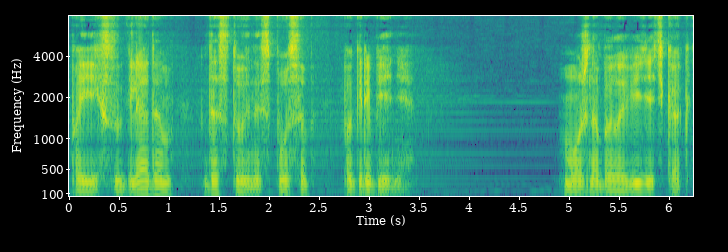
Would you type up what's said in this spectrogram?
по их взглядам, достойный способ погребения. Можно было видеть, как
